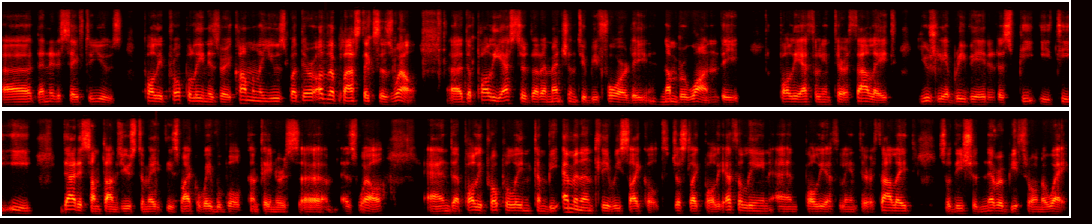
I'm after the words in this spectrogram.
uh, then it is safe to use. Polypropylene is very commonly used, but there are other plastics as well. Uh, the polyester that I mentioned to you before, the number one, the polyethylene terephthalate, usually abbreviated as PETE, that is sometimes used to make these microwavable containers uh, as well. And uh, polypropylene can be eminently recycled, just like polyethylene and polyethylene terephthalate. So these should never be thrown away.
